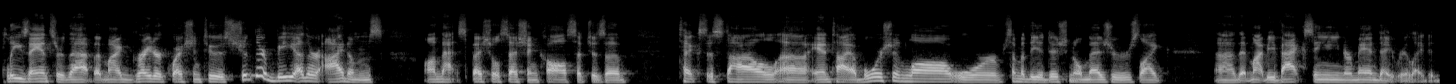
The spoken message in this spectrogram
please answer that. But my greater question too is: Should there be other items on that special session call, such as a Texas style uh, anti abortion law or some of the additional measures like uh, that might be vaccine or mandate related?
